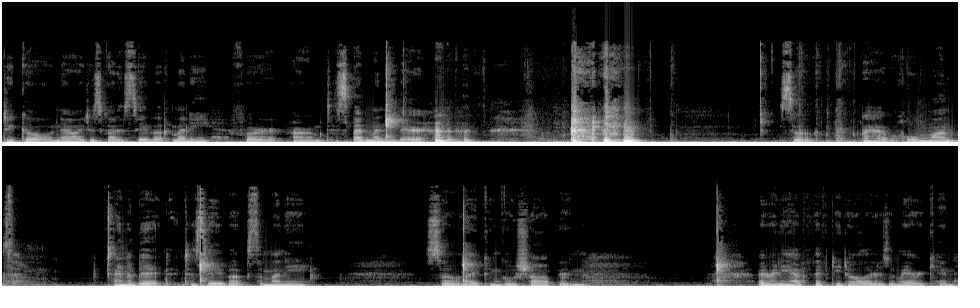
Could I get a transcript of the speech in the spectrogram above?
to go. Now I just gotta save up money for um, to spend money there. so I have a whole month and a bit to save up some money so I can go shopping. I already have $50 American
